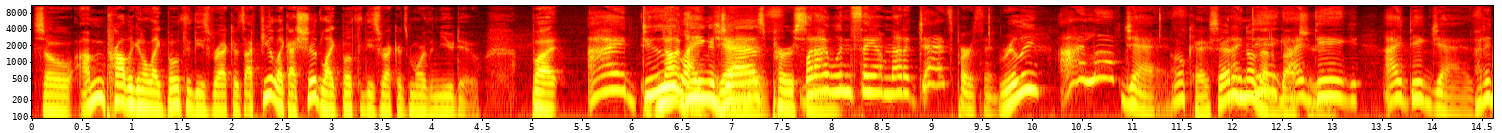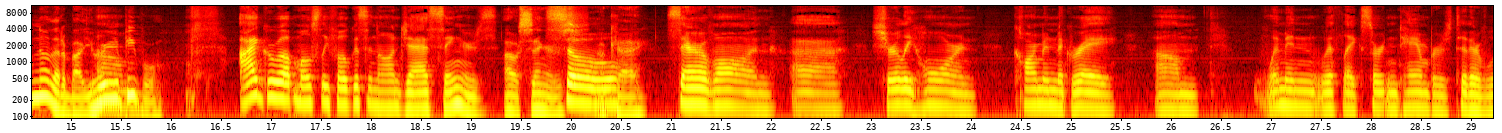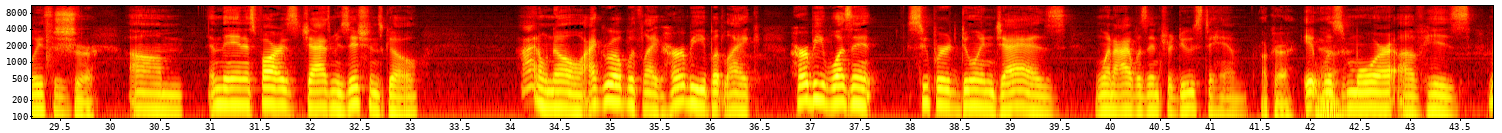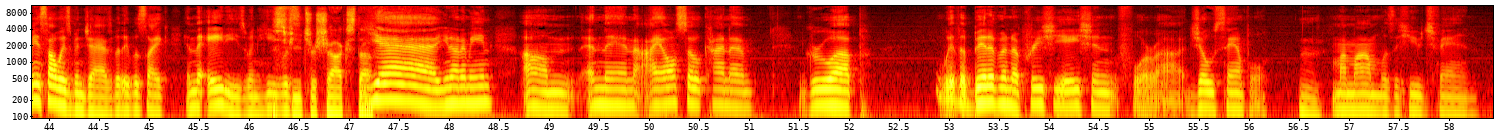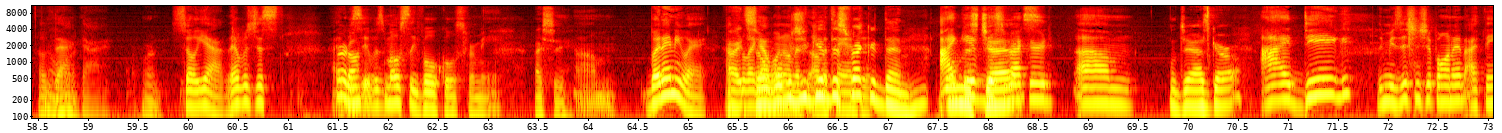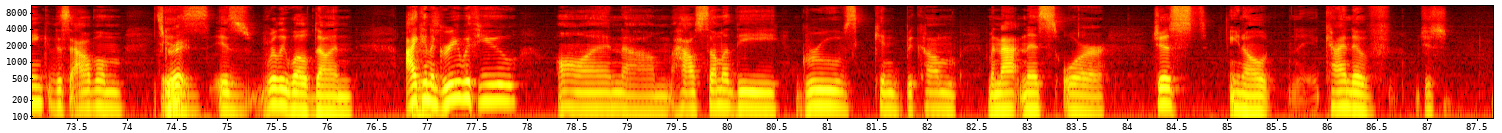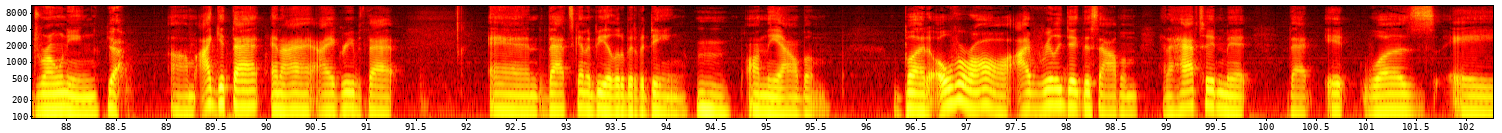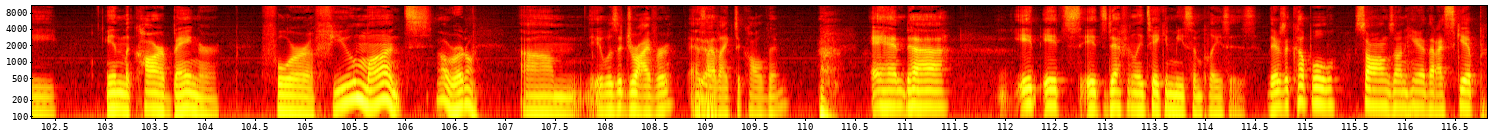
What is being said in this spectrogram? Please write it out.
So I'm probably gonna like both of these records. I feel like I should like both of these records more than you do, but I do Not like being a jazz person. but I wouldn't say I'm not a jazz person. really, I love jazz. Okay, so I didn't know that about I you. I dig. I dig jazz. I didn't know that about you. Who are your Um, people? I grew up mostly focusing on jazz singers. Oh, singers. So okay, Sarah Vaughan, uh, Shirley Horn, Carmen McRae, um, women with like certain timbres to their voices. sure. Um, and then as far as jazz musicians go, I don't know. I grew up with like Herbie, but like Herbie wasn't super doing jazz when I was introduced to him. Okay, It yeah. was more of his. I mean, it's always been jazz, but it was like in the '80s when he His was future shock stuff. yeah, you know what I mean? Um, and then I also kind of grew up with a bit of an appreciation for uh, Joe Sample. Hmm. My mom was a huge fan of Oh, that word. guy. Word. So yeah, that was just Right was, it was mostly vocals for me. I see. Um, but anyway, I All right, like so I what would you give this tangent. record then? I Little give Miss this record. Um, Little jazz girl. I dig the musicianship on it. I think this album is is really well done. I can agree with you on um, how some of the grooves can become monotonous or just you know kind of just droning. Yeah. Um, I get that, and I I agree with that, and that's gonna be a little bit of a ding hmm on the album. But overall, I really dig this album, and I have to admit that it was a in the car banger for a few months. Oh, right on. Um, it was a driver, as Yeah. I like to call them, and uh, it it's it's definitely taken me some places. There's a couple songs on here that I skip,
